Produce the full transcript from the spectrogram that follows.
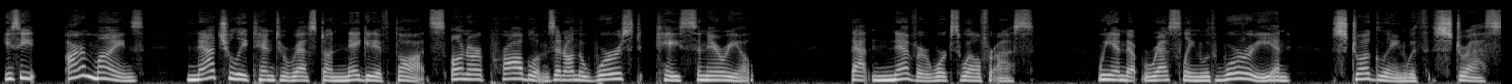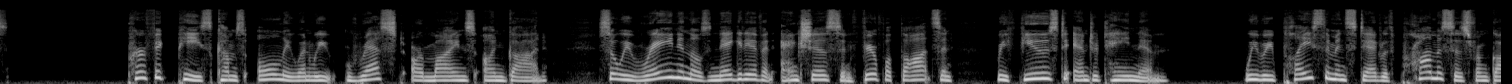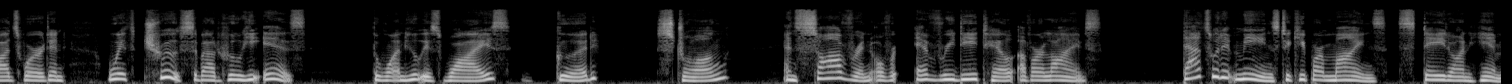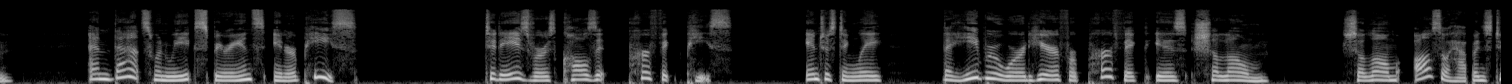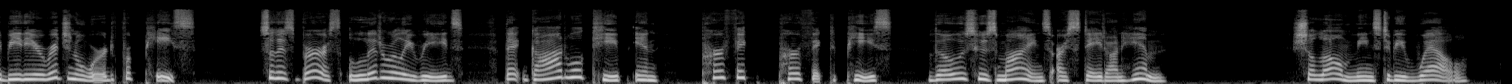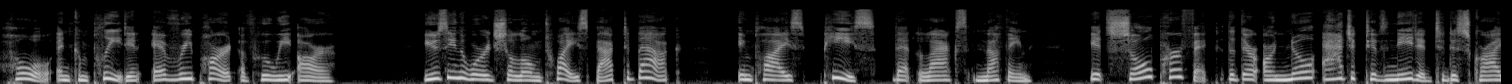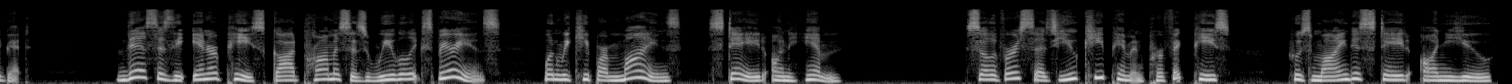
You see, our minds naturally tend to rest on negative thoughts, on our problems, and on the worst case scenario. That never works well for us. We end up wrestling with worry and struggling with stress. Perfect peace comes only when we rest our minds on God. So we rein in those negative and anxious and fearful thoughts and refuse to entertain them. We replace them instead with promises from God's Word and with truths about who He is the one who is wise, good, strong, and sovereign over every detail of our lives. That's what it means to keep our minds stayed on Him. And that's when we experience inner peace. Today's verse calls it perfect peace. Interestingly, the Hebrew word here for perfect is shalom. Shalom also happens to be the original word for peace. So this verse literally reads that God will keep in perfect, perfect peace those whose minds are stayed on Him. Shalom means to be well, whole, and complete in every part of who we are. Using the word shalom twice back to back implies peace that lacks nothing. It's so perfect that there are no adjectives needed to describe it. This is the inner peace God promises we will experience when we keep our minds stayed on Him. So the verse says, You keep him in perfect peace whose mind is stayed on you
